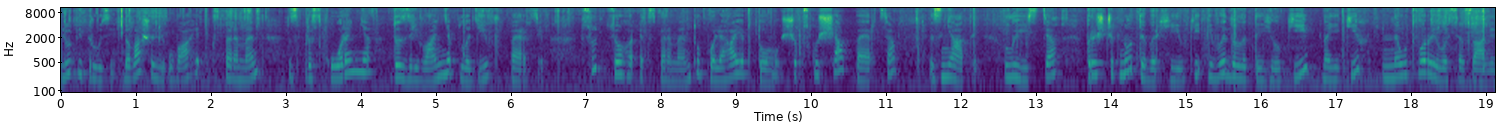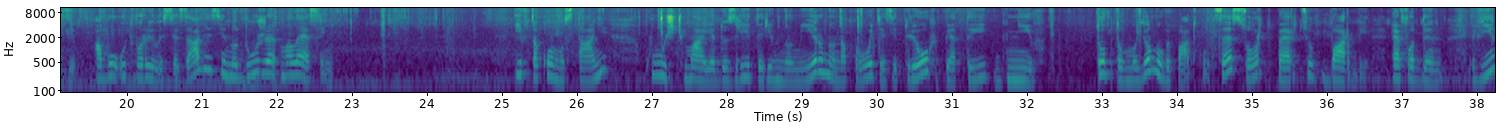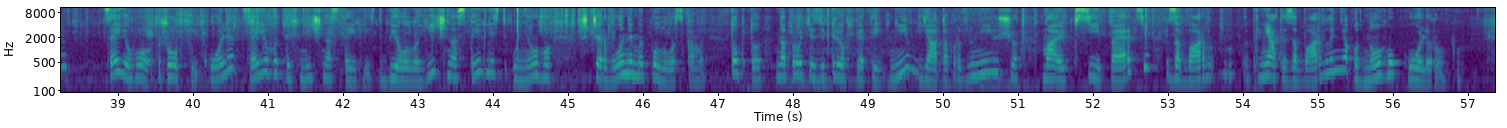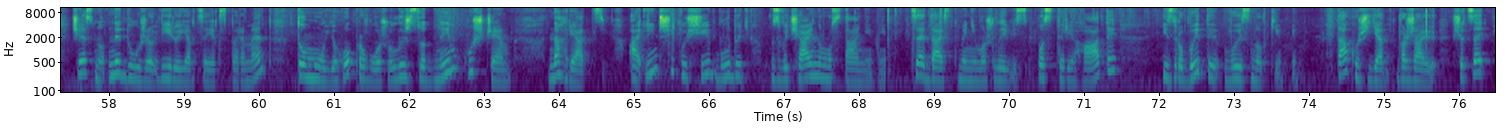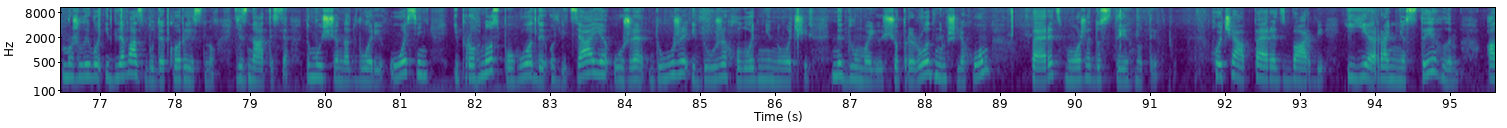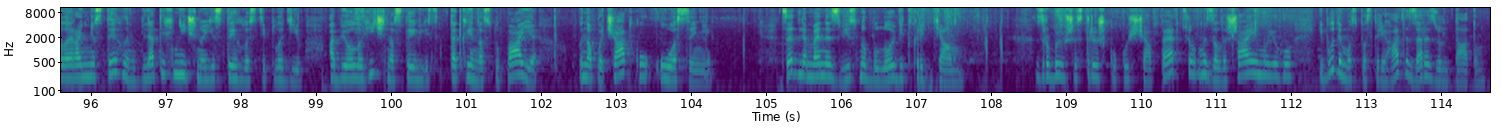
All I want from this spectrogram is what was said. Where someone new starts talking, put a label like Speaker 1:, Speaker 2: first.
Speaker 1: Любі друзі, до вашої уваги експеримент з прискорення дозрівання плодів перців. Суть цього експерименту полягає в тому, щоб з куща перця зняти листя, прищепнути верхівки і видалити гілки, на яких не утворилося завязів, або утворилися завязі, але дуже малесенькі. І в такому стані кущ має дозріти рівномірно на протязі 3-5 днів. Тобто, в моєму випадку, це сорт перцю Барбі F1. Він це його жовтий колір, це його технічна стиглість. Біологічна стиглість у нього з червоними полосками. Тобто на протязі 3-5 днів, я так розумію, що мають всі перці забарв... прийняти забарвлення одного кольору. Чесно, не дуже вірю я в цей експеримент, тому його провожу лише з одним кущем на грядці, а інші кущі будуть в звичайному стані. Це дасть мені можливість спостерігати і зробити висновки. Також я вважаю, що це можливо і для вас буде корисно дізнатися, тому що на дворі осінь і прогноз погоди обіцяє уже дуже і дуже холодні ночі. Не думаю, що природним шляхом перець може достигнути. Хоча перець Барбі і є ранньостиглим, але ранньостиглим для технічної стиглості плодів, а біологічна стиглість таки наступає на початку осені. Це для мене, звісно, було відкриттям. Зробивши стрижку куща перцю, ми залишаємо його і будемо спостерігати за результатом.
